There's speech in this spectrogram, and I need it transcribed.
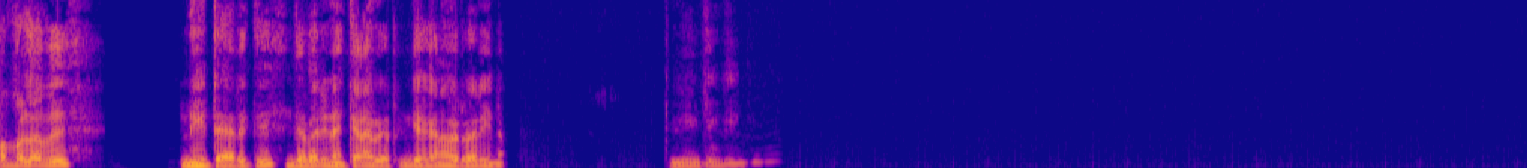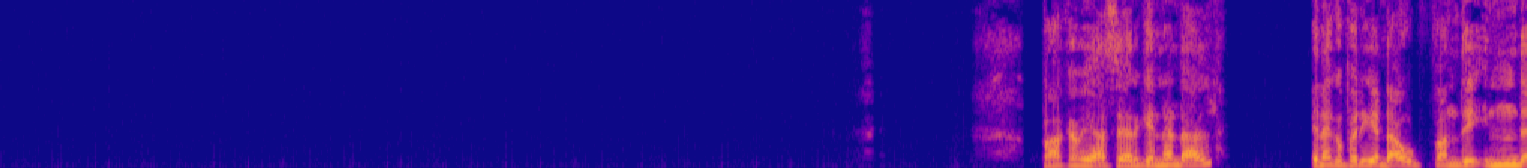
அவ்வளவு நீட்டா இருக்கு. இந்த வரி நான் கிணவர் இங்க கிணவர் வரினா பார்க்கவே ஆசையா இருக்கு. என்னென்றால் எனக்கு பெரிய டவுட் வந்து இந்த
